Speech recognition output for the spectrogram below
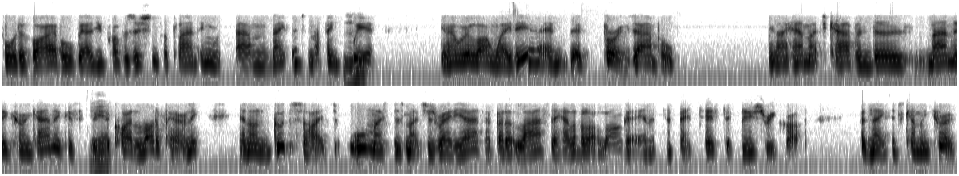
forward a viable value proposition for planting um, natives, and I think mm-hmm. we're, you know, we're a long way there. And uh, for example, you know, how much carbon does Manuka and Kānuka? Yeah. Quite a lot, apparently. And on good sites, almost as much as radiata, but it lasts a hell of a lot longer, and it's a fantastic nursery crop for natives coming through.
